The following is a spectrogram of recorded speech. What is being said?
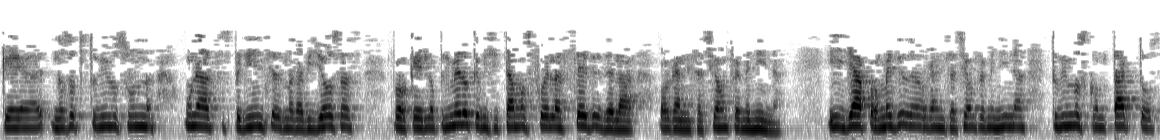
que nosotros tuvimos unas experiencias maravillosas porque lo primero que visitamos fue la sede de la organización femenina y ya por medio de la organización femenina tuvimos contactos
